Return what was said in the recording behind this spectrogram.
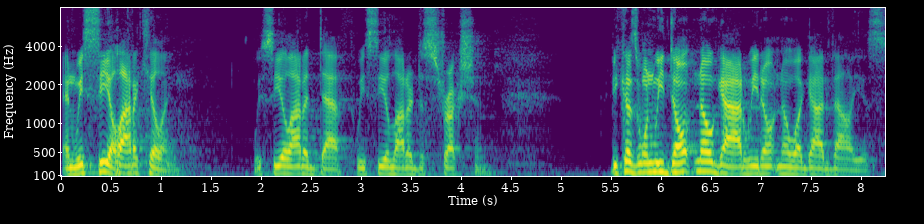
And we see a lot of killing. We see a lot of death. We see a lot of destruction. Because when we don't know God, we don't know what God values.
